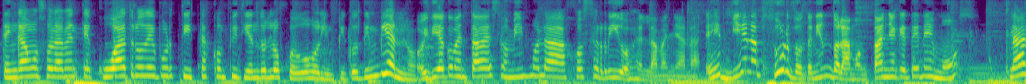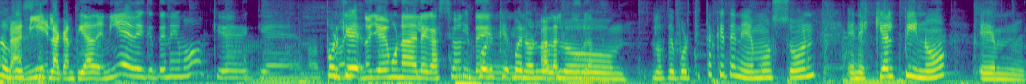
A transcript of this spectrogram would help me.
tengamos solamente cuatro deportistas compitiendo en los Juegos Olímpicos de invierno. Hoy día comentaba eso mismo la José Ríos en la mañana. Es bien absurdo teniendo la montaña que tenemos, Claro la, que sí. la cantidad de nieve que tenemos, que, que no, Porque- no, no llevemos una delegación Y de, porque, bueno, a lo- la altura. lo- los deportistas que tenemos son en esquí alpino, em,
